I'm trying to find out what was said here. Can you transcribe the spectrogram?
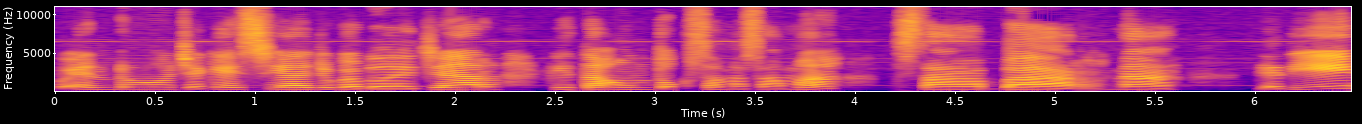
Ko Andrew, Cekesia juga belajar. Kita untuk sama-sama sabar. Nah, jadi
